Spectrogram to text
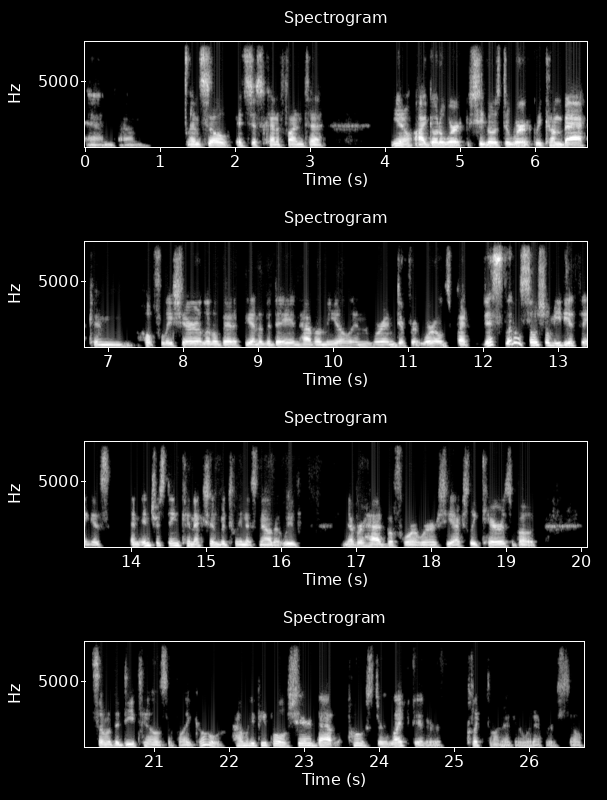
And, um, and so it's just kind of fun to, you know, I go to work, she goes to work, we come back and hopefully share a little bit at the end of the day and have a meal and we're in different worlds. But this little social media thing is an interesting connection between us now that we've never had before where she actually cares about some of the details of like oh how many people shared that post or liked it or clicked on it or whatever so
